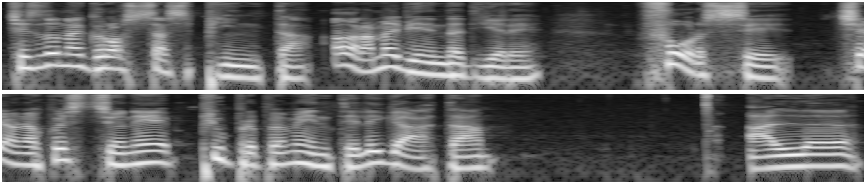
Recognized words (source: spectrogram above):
c'è stata una grossa spinta. Allora a me viene da dire, forse c'è una questione più propriamente legata al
